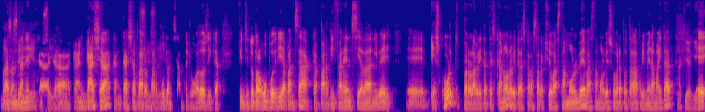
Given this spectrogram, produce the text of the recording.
vas Bueno, sí, entenent que, sí. que, que encaixa, que encaixa per, Sí, per sí. potenciar de jugadors i que fins i tot algú podria pensar que per diferència de nivell eh, és curt, però la veritat és que no, la veritat és que la selecció va estar molt bé, va estar molt bé sobretot a la primera meitat, Aquí, aquí. Eh,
